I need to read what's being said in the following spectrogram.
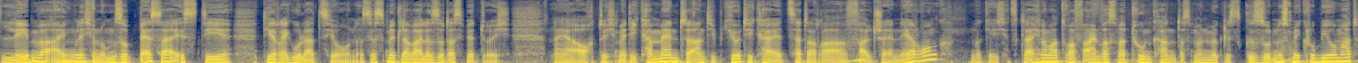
leben wir eigentlich und umso besser ist die, die Regulation. Es ist mittlerweile so, dass wir durch, naja, auch durch Medikamente, Antibiotika etc., falsche Ernährung, da gehe ich jetzt gleich nochmal drauf ein, was man tun kann, dass man möglichst gesundes Mikrobiom hat,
